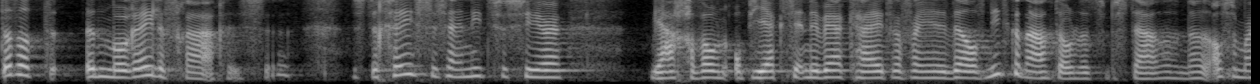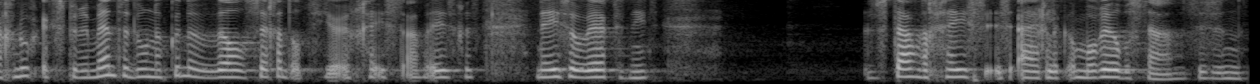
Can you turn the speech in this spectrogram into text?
dat dat een morele vraag is. Dus de geesten zijn niet zozeer ja, gewoon objecten in de werkelijkheid waarvan je wel of niet kan aantonen dat ze bestaan. Nou, als we maar genoeg experimenten doen, dan kunnen we wel zeggen dat hier een geest aanwezig is. Nee, zo werkt het niet. Het bestaan van geesten is eigenlijk een moreel bestaan. Het is een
